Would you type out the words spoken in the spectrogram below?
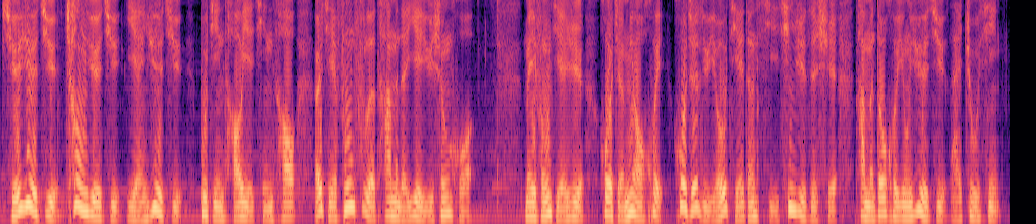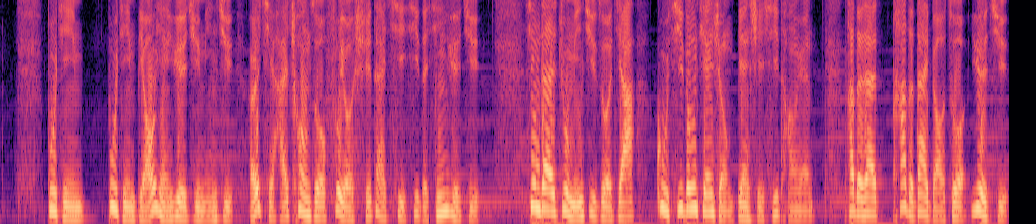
学越剧、唱越剧、演越剧，不仅陶冶情操，而且丰富了他们的业余生活。每逢节日或者庙会或者旅游节等喜庆日子时，他们都会用越剧来助兴。不仅不仅表演越剧名剧，而且还创作富有时代气息的新越剧。现代著名剧作家顾惜东先生便是西塘人，他的代他的代表作越剧《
